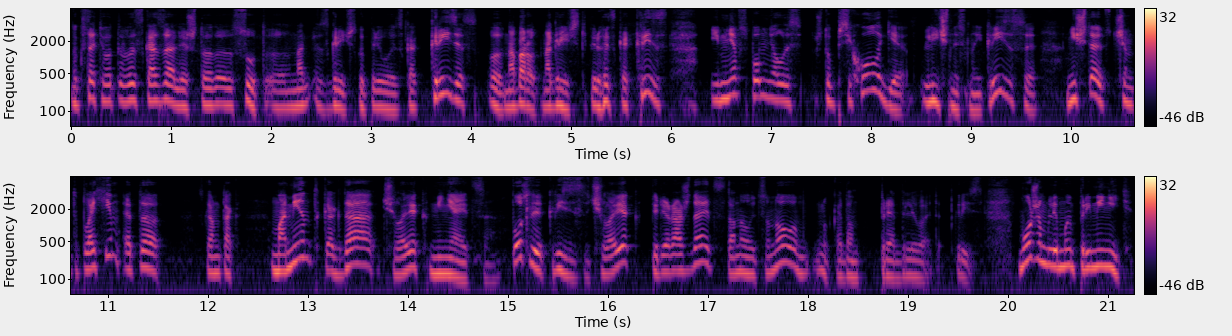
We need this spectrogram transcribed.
Ну, кстати, вот вы сказали, что суд э, с греческого переводится как кризис, о, наоборот, на греческий переводится как кризис, и мне вспомнилось, что психологи, личностные кризисы, не считаются чем-то плохим, это скажем так, момент, когда человек меняется. После кризиса человек перерождается, становится новым, ну, когда он преодолевает этот кризис. Можем ли мы применить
